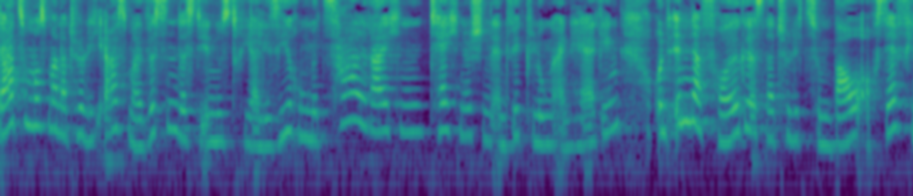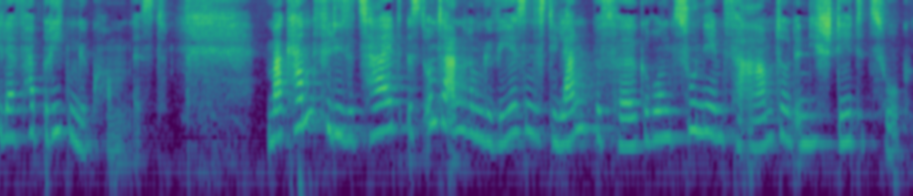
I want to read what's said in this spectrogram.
Dazu muss man natürlich erstmal wissen, dass die Industrialisierung mit zahlreichen technischen Entwicklungen einherging und in der Folge es natürlich zum Bau auch sehr vieler Fabriken gekommen ist. Markant für diese Zeit ist unter anderem gewesen, dass die Landbevölkerung zunehmend verarmte und in die Städte zog.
